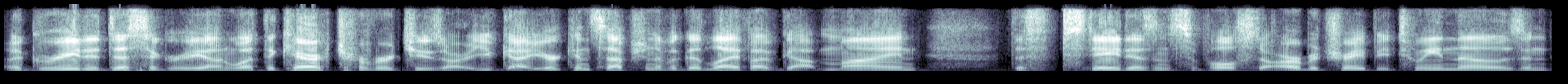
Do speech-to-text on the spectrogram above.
agree to disagree on what the character virtues are. You've got your conception of a good life i've got mine. The state isn't supposed to arbitrate between those. And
